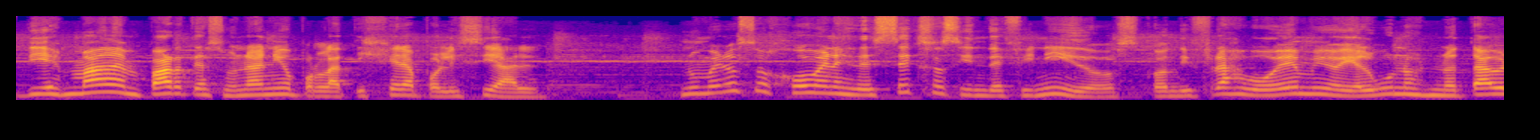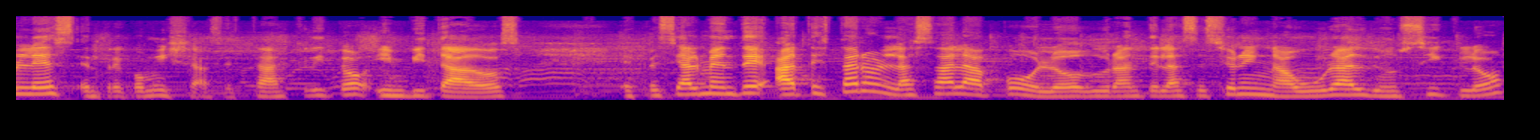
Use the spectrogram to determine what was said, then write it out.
diezmada en parte hace un año por la tijera policial. Numerosos jóvenes de sexos indefinidos, con disfraz bohemio y algunos notables, entre comillas, está escrito, invitados. Especialmente atestaron la sala Apolo durante la sesión inaugural de un ciclo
